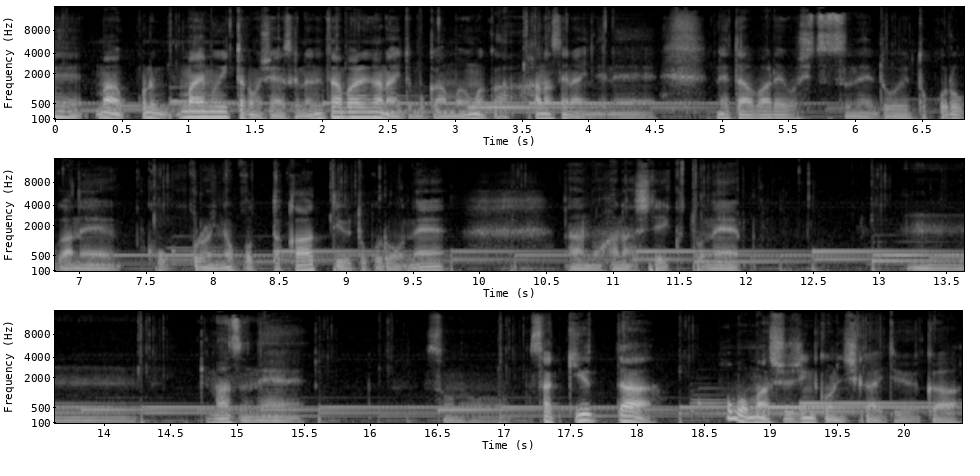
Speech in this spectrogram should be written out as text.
まあこれ前も言ったかもしれないですけどネタバレがないと僕はあんまうまく話せないんでね。ネタバレをしつつねどういうところがね心に残ったかっていうところをねあの話していくとね。うーん。まずねそのさっき言ったほぼまあ主人公に近いというか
